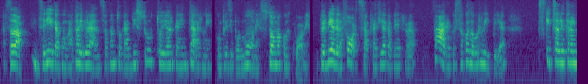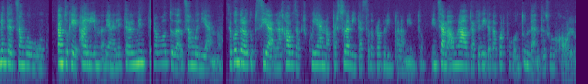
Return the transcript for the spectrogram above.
È stata inserita con una tale violenza tanto che ha distrutto gli organi interni, compresi polmone, stomaco e cuore. Per via della forza praticata per fare questa cosa orribile, schizza letteralmente il sangue ovunque tanto che Alim viene letteralmente travolto dal sangue di Enno. Secondo l'autopsia, la causa per cui Enno ha perso la vita è stato proprio l'impalamento, insieme a un'altra ferita da corpo contundente sul collo.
